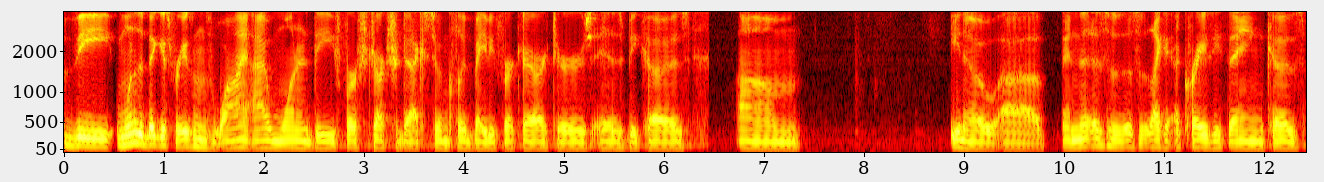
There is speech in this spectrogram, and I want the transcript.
the one of the biggest reasons why I wanted the first structure decks to include baby fur characters is because, um, you know, uh, and this was this was like a crazy thing because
